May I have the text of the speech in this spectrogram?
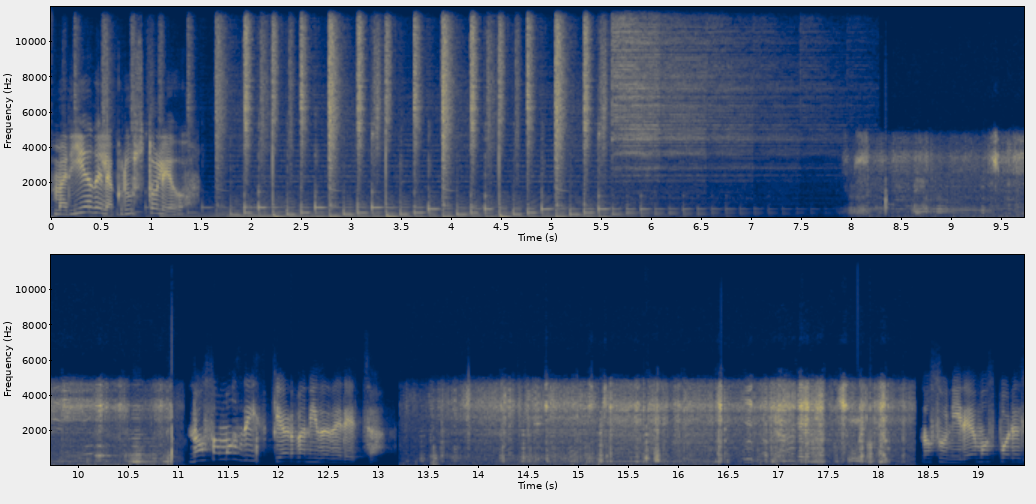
María de la Cruz Toledo. No somos de izquierda ni de derecha. Nos uniremos por el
